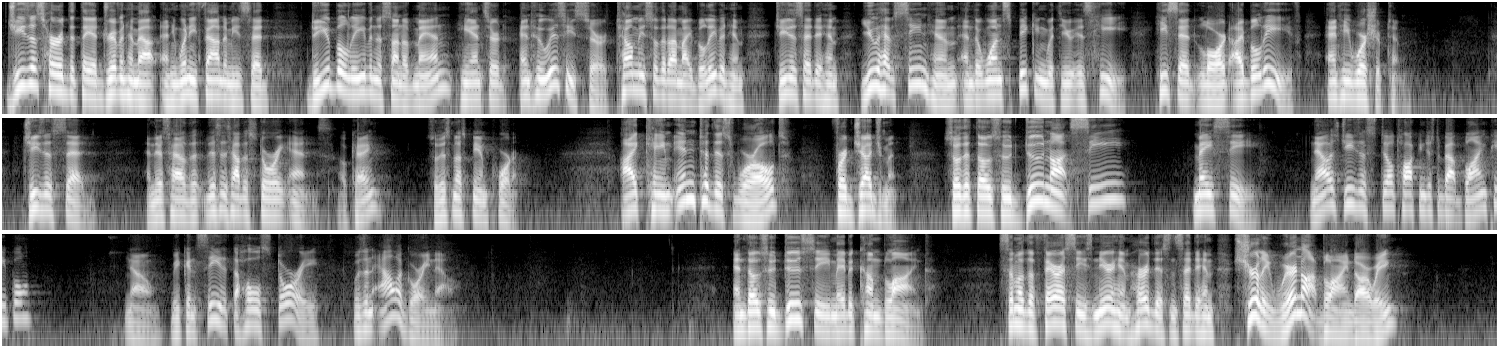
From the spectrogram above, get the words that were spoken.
Jesus heard that they had driven him out, and when he found him, he said, do you believe in the Son of Man? He answered, And who is he, sir? Tell me so that I might believe in him. Jesus said to him, You have seen him, and the one speaking with you is he. He said, Lord, I believe. And he worshiped him. Jesus said, and this, how the, this is how the story ends, okay? So this must be important. I came into this world for judgment, so that those who do not see may see. Now, is Jesus still talking just about blind people? No, we can see that the whole story was an allegory now. And those who do see may become blind. Some of the Pharisees near him heard this and said to him, Surely we're not blind, are we?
